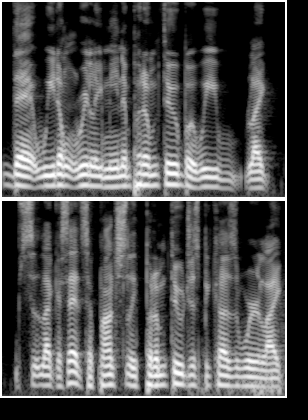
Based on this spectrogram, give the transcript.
that we don't really mean to put them through but we like so, like I said subconsciously put them through just because we're like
